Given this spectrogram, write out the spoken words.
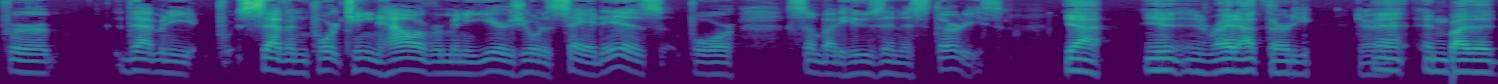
for that many seven, fourteen, however many years you want to say it is for somebody who's in his thirties. yeah, he- right at thirty. Yeah. And, and by the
